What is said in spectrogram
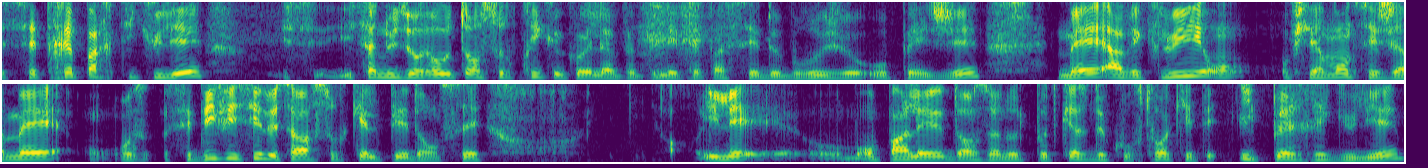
c'est très particulier. Ça nous aurait autant surpris que quand il, avait, il était passé de Bruges au PSG. Mais avec lui, on, finalement, on sait jamais. C'est difficile de savoir sur quel pied danser il est, on parlait dans un autre podcast de Courtois qui était hyper régulier.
